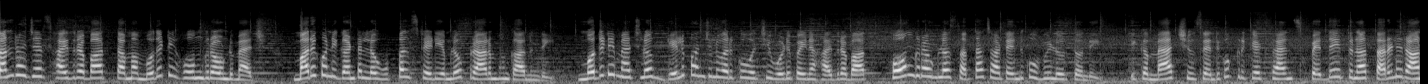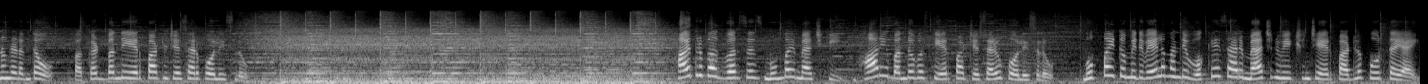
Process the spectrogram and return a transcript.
సన్ రైజర్స్ హైదరాబాద్ తమ మొదటి హోమ్ గ్రౌండ్ మ్యాచ్. మరికొన్ని గంటల్లో ఉప్పల్ స్టేడియంలో ప్రారంభం కానుంది. మొదటి మ్యాచ్లో గెలుపంచుల వరకు వచ్చి ఓడిపోయిన హైదరాబాద్ హోమ్ గ్రౌండ్లో సత్తా చాటేందుకు వీలూరుతోంది. ఇక మ్యాచ్ చూసేందుకు క్రికెట్ ఫ్యాన్స్ పెద్ద ఎత్తున తరలి రానుండడంతో పకడ్బందీ ఏర్పాట్లు చేశారు పోలీసులు. హైదరాబాద్ వర్సెస్ ముంబై మ్యాచ్కి భారీ బందోబస్తు ఏర్పాటు చేశారు పోలీసులు. ముప్పై తొమ్మిది వేల మంది ఒకేసారి మ్యాచ్ను వీక్షించే ఏర్పాట్లు పూర్తయ్యాయి.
